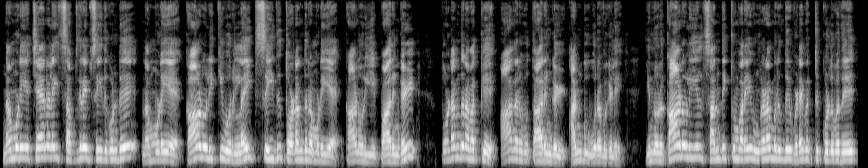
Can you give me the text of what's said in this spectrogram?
நம்முடைய சேனலை சப்ஸ்கிரைப் செய்து கொண்டு நம்முடைய காணொலிக்கு ஒரு லைக் செய்து தொடர்ந்து நம்முடைய காணொலியை பாருங்கள். தொடர்ந்து நமக்கு ஆதரவு தாருங்கள் அன்பு உறவுகளே. இன்னொரு காணொலியில் சந்திக்கும் வரை உங்களிடமிருந்து விடைபெற்றுக் கொள்வது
